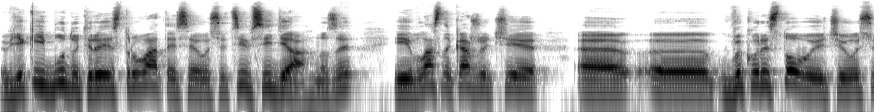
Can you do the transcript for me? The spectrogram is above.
в якій будуть реєструватися ось ці всі діагнози, і, власне кажучи, використовуючи ось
